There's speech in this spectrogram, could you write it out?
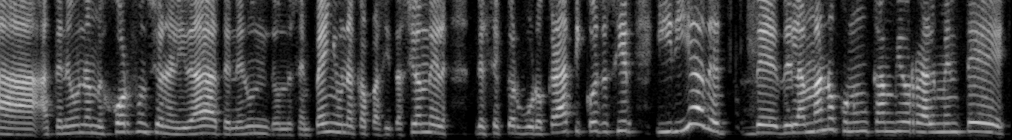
a, tener una mejor funcionalidad, a tener un, desempeño, una capacitación del, sector burocrático, es decir, iría de, la mano con un cambio realmente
